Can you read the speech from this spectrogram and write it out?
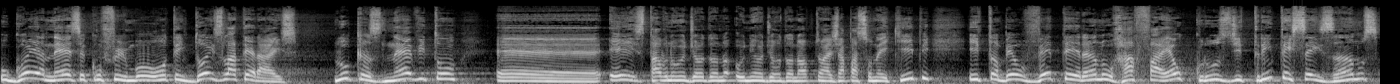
O Goianésia confirmou ontem dois laterais, Lucas Neviton é, estava no União de Rondonópolis, mas já passou na equipe, e também o veterano Rafael Cruz, de 36 anos,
